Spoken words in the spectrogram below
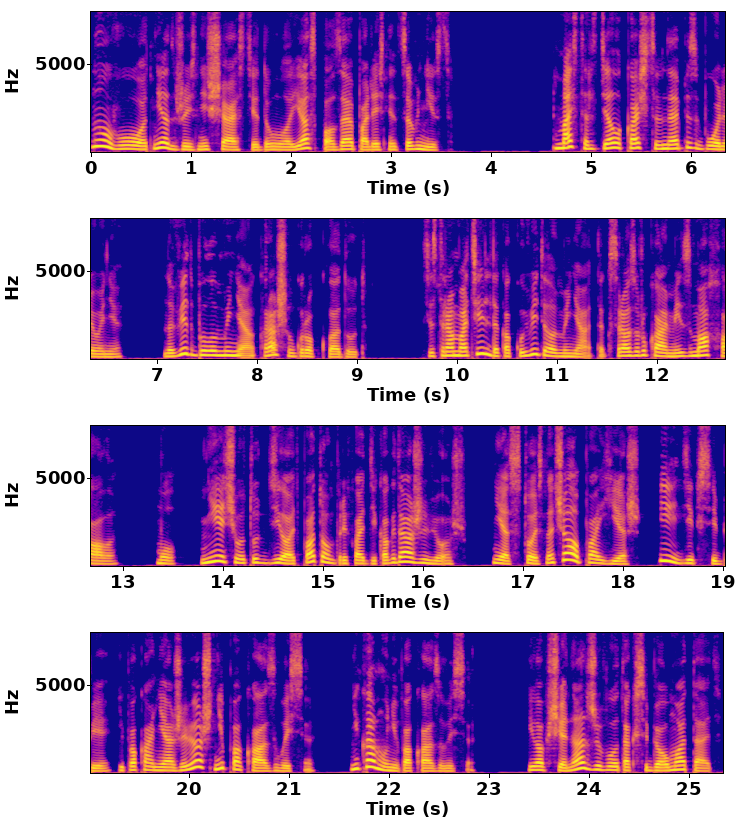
Ну вот, нет в жизни счастья, думала я, сползая по лестнице вниз. Мастер сделал качественное обезболивание, но вид был у меня, краши в гроб кладут. Сестра Матильда, как увидела меня, так сразу руками измахала. Мол, нечего тут делать, потом приходи, когда оживешь. Нет, стой, сначала поешь и иди к себе. И пока не оживешь, не показывайся. Никому не показывайся. И вообще, надо же было так себя умотать.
